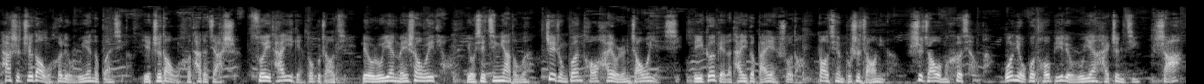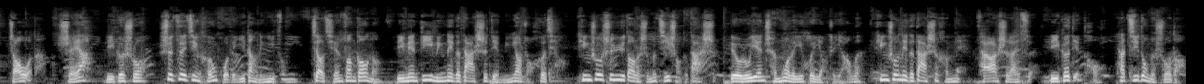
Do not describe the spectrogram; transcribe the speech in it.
他是知道我和柳如烟的关系的，也知道我和他的家世，所以他一点都不着急。柳如烟眉梢微挑，有些惊讶的问：“这种关头还有人找我演戏？”李哥给了他一个白眼，说道：“抱歉，不是找你的，是找我们贺强的。”我扭过头，比柳如烟还震惊：“啥？找我的？谁呀？”李哥说：“是最近很火的一档灵异综艺，叫《前方高能》，里面第一名那个大师点名要找贺强，听说是遇到了什么棘手的大事。”柳如烟沉默了一会，咬着牙问：“听说那个大师很美，才二十来岁？”李哥点头，他激动的说道：“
